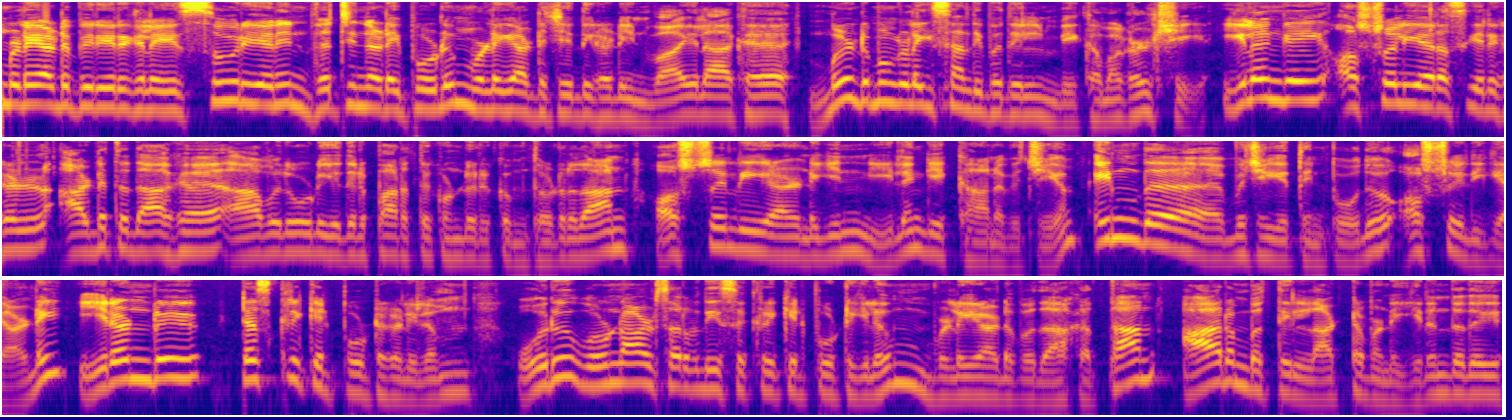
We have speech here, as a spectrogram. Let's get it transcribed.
விளையாட்டு பிரியர்களே. சூரியனின் வெற்றி நடைபோடும் விளையாட்டு செய்திகளின் வாயிலாக மீண்டும் உங்களை சந்திப்பதில் மிக மகிழ்ச்சி. இலங்கை ஆஸ்திரேலிய ரசிகர்கள் அடுத்ததாக ஆவலோடு எதிர்பார்த்துக் கொண்டிருக்கும் தொடர்தான் ஆஸ்திரேலிய அணியின் இலங்கைக்கான விஜயம். இந்த விஜயத்தின் போது ஆஸ்திரேலிய அணி இரண்டு டெஸ்ட் கிரிக்கெட் போட்டிகளிலும் ஒரு ஒருநாள் சர்வதேச கிரிக்கெட் போட்டியிலும் விளையாடுவதாகத்தான் ஆரம்பத்தில் அட்டவணை இருந்தது.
